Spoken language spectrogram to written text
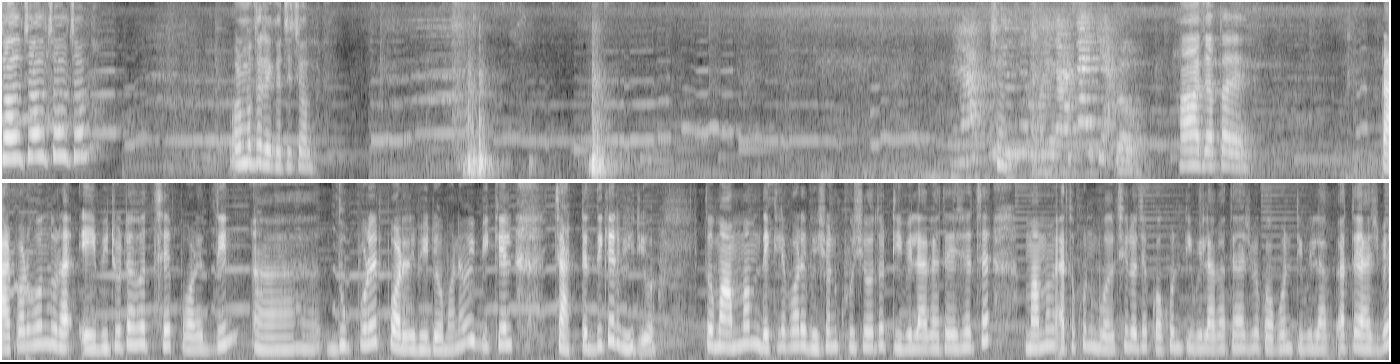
চল চল চল চল। ওর মধ্যে রেখেছি, চল। হ্যাঁ যাতা তারপর বন্ধুরা, এই ভিডিওটা হচ্ছে পরের দিন দুপুরের পরের ভিডিও মানে ওই বিকেল চারটের দিকের ভিডিও। তো মাম্মাম দেখলে পরে ভীষণ খুশি হতো, টিভি লাগাতে এসেছে। মাম্মাম এতক্ষণ বলছিল যে কখন টিভি লাগাতে আসবে, কখন টিভি লাগাতে আসবে,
